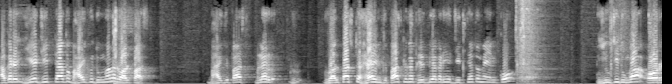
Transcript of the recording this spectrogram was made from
अगर ये जीतता है तो भाई को दूँगा मैं रॉयल पास भाई के पास मतलब रॉयल पास तो है इनके पास, लेकिन फिर भी अगर ये जीतते हैं तो मैं इनको यूसी दूँगा और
